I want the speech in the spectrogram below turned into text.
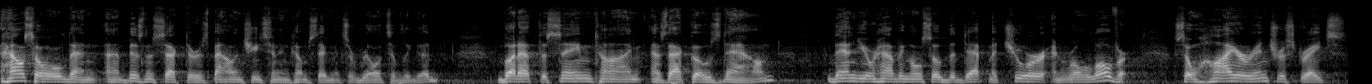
household and uh, business sector's balance sheets and income statements are relatively good. But at the same time, as that goes down, then you're having also the debt mature and roll over. So higher interest rates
